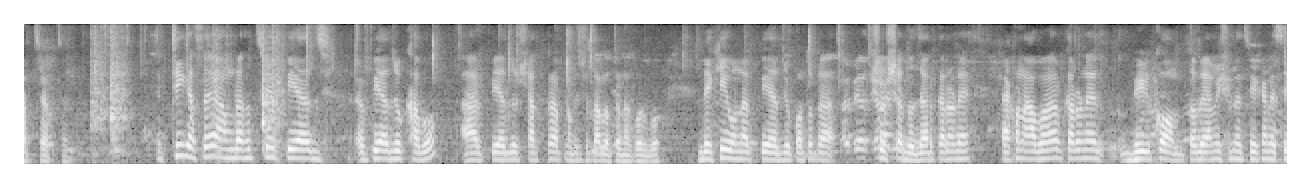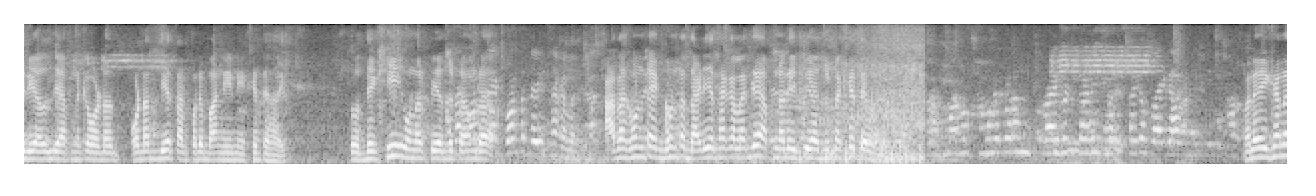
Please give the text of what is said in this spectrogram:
আচ্ছা আচ্ছা। ঠিক আছে, আমরা হচ্ছে পেঁয়াজ, পেঁয়াজও খাব, আর পেঁয়াজের স্বাদটা আপনাদের সাথে আলোচনা করব। দেখি ওনার পেঁয়াজও কতটা সুস্বাদু। যার কারণে এখন আবহাওয়ার কারণে ভিড় কম। তবে আমি শুনেছি এখানে সিরিয়াল দিয়ে আপনাকে অর্ডার অর্ডার দিয়ে তারপরে বানিয়ে নিয়ে খেতে হয়। তো দেখি ওনার পেঁয়াজটা আমরা আধা ঘণ্টা এক ঘণ্টা দাঁড়িয়ে থাকা লাগে আপনার এই পেঁয়াজটা খেতে হলে। মনে হবে মানে এইখানে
